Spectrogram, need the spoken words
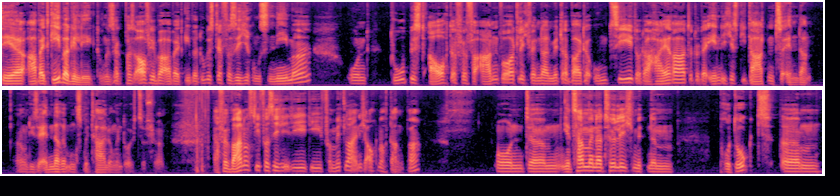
der Arbeitgeber gelegt und gesagt, pass auf, lieber Arbeitgeber, du bist der Versicherungsnehmer und du bist auch dafür verantwortlich, wenn dein Mitarbeiter umzieht oder heiratet oder ähnliches, die Daten zu ändern und diese Änderungsmitteilungen durchzuführen. Dafür waren uns die, Versicher die, die Vermittler eigentlich auch noch dankbar. Und ähm, jetzt haben wir natürlich mit einem Produkt, ähm,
